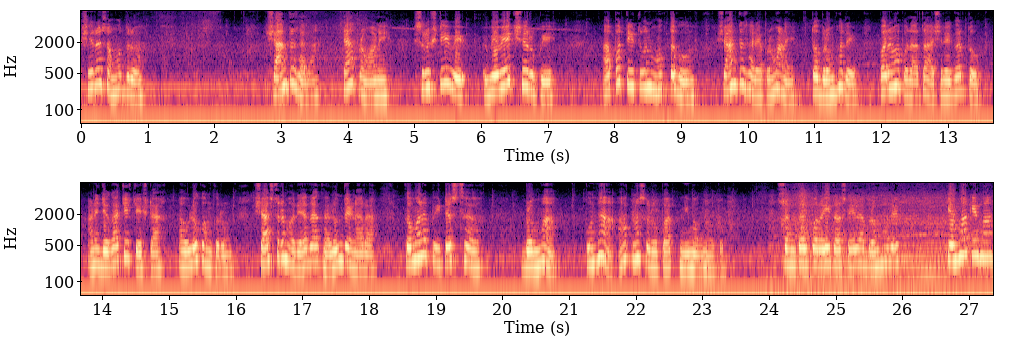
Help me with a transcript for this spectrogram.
क्षीरसमुद्र शांत झाला. त्याप्रमाणे सृष्टी विवेक्षरूपी आपत्तीतून मुक्त होऊन शांत झाल्याप्रमाणे तो ब्रह्मदेव परमपदाचा आश्रय करतो आणि जगाची चेष्टा अवलोकन करून शास्त्र मर्यादा घालून देणारा कमलपीठस्थ ब्रह्मा पुन्हा आत्मस्वरूपात निमग्न होतो. संकल्परहित असलेला ब्रह्मदेव केव्हा केव्हा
